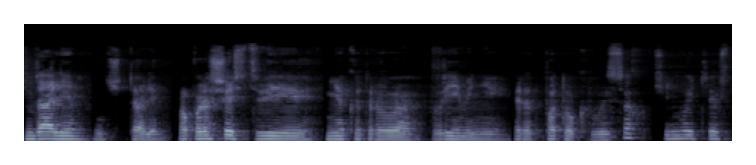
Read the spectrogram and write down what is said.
далее мы читали, по прошествии некоторого времени этот поток высох, седьмой текст,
